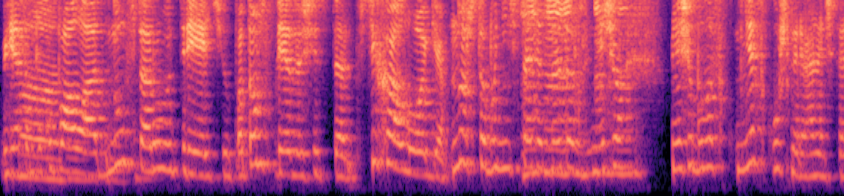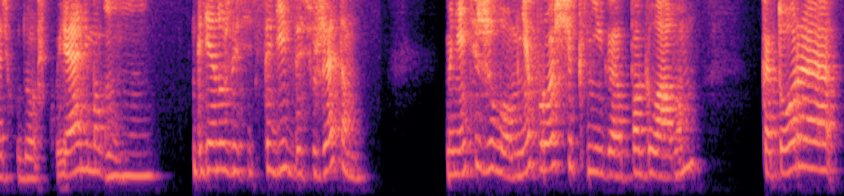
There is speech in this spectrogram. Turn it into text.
Я там покупала да, одну, да. вторую, третью, потом следующий стенд, психология. Ну, чтобы не читать uh-huh, одно и то же. Мне uh-huh. еще, мне еще было мне скучно реально читать художку. Я не могу. Uh-huh. Где нужно садить за сюжетом, мне тяжело. Мне проще книга по главам, которая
